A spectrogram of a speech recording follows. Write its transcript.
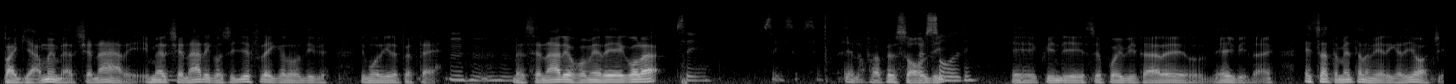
Paghiamo i mercenari, i mercenari così gli fregano di, di morire per te. Mhm, mhm. Mercenario come regola Sì. Sì, sì, sì. e lo fa per Per soldi, soldi. e quindi se può evitare, evita. eh. È esattamente l'America di oggi.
